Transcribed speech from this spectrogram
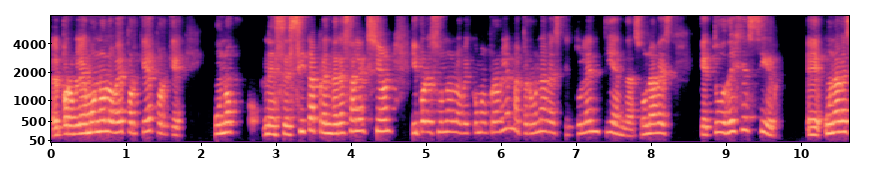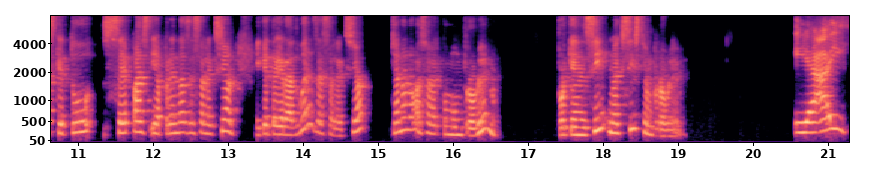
El problema no lo ve, ¿por qué? Porque uno necesita aprender esa lección y por eso uno lo ve como problema, pero una vez que tú la entiendas, una vez que tú dejes ir, eh, una vez que tú sepas y aprendas de esa lección y que te gradúes de esa lección, ya no lo vas a ver como un problema, porque en sí no existe un problema. Y ay,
